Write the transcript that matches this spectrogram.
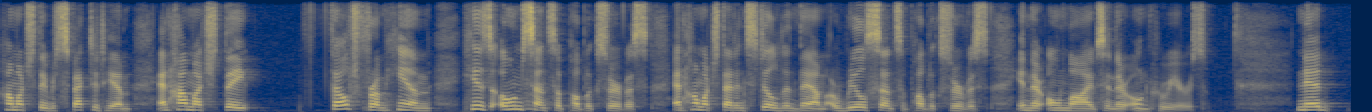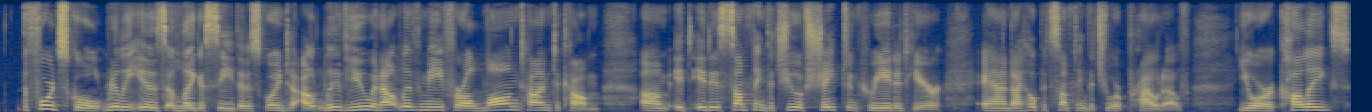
how much they respected him, and how much they felt from him his own sense of public service and how much that instilled in them a real sense of public service in their own lives, in their own careers. Ned the Ford School really is a legacy that is going to outlive you and outlive me for a long time to come. Um, it, it is something that you have shaped and created here, and I hope it's something that you are proud of. Your colleagues,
